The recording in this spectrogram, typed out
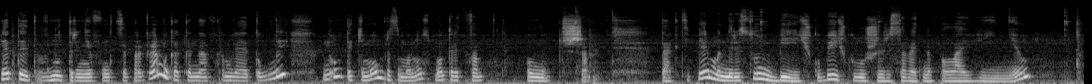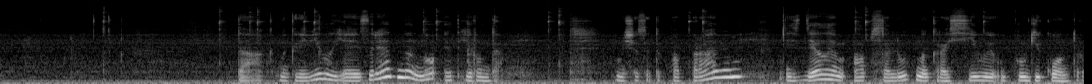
Это, это внутренняя функция программы, как она оформляет углы, но таким образом оно смотрится лучше. Так, теперь мы нарисуем беечку. Беечку лучше рисовать на половине. Так, накривила я изрядно, но это ерунда. Мы сейчас это поправим и сделаем абсолютно красивый упругий контур.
